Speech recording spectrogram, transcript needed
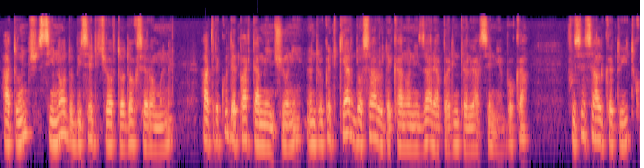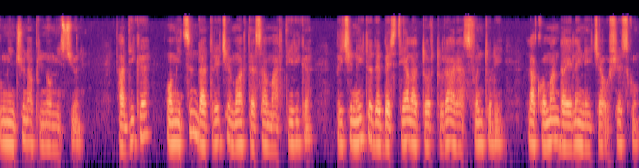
Atunci, Sinodul Bisericii Ortodoxe Române a trecut de partea minciunii, întrucât chiar dosarul de canonizare a părintelui Arsenie Boca fusese alcătuit cu minciuna prin omisiune, adică omițând a trece moartea sa martirică, pricinuită de bestiala torturare a Sfântului la comanda Elenei Ceaușescu,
